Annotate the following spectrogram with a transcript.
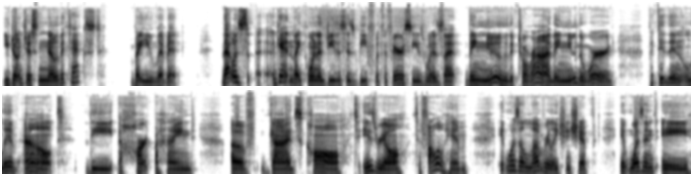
you don't just know the text, but you live it that was again like one of jesus's beef with the pharisees was that they knew the torah they knew the word but didn't live out the the heart behind of god's call to israel to follow him. It was a love relationship. It wasn't a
